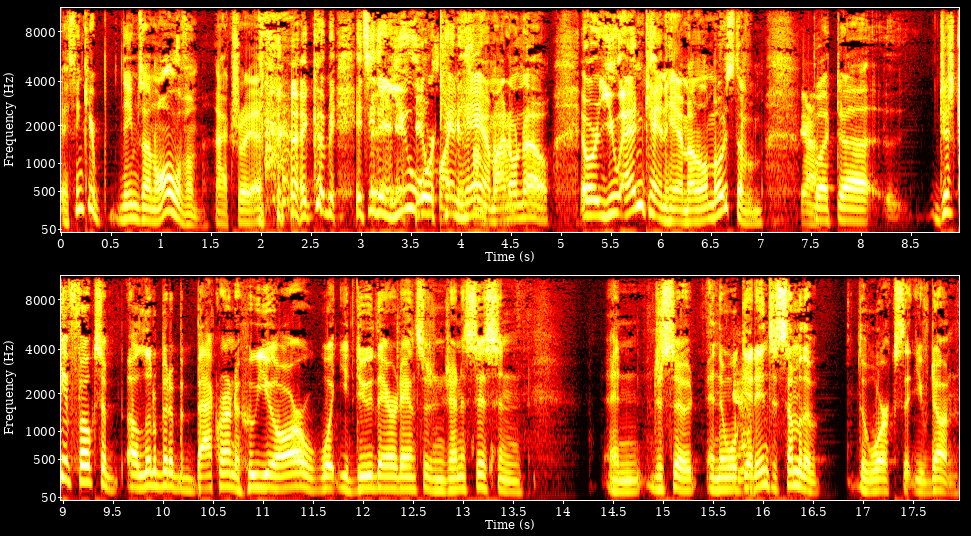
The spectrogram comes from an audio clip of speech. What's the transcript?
I think your name's on all of them. Actually, it could be. It's either It- it you or feels like Ken Ham. I don't know, or you and Ken Ham on most of them. Yeah. But uh, just give folks a, a little bit of a background of who you are, what you do there at Answers in Genesis, and and just so, and then we'll Yeah. get into some of the the works that you've done.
